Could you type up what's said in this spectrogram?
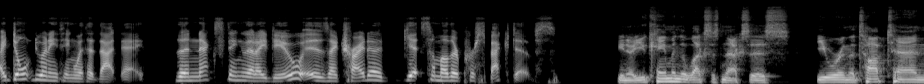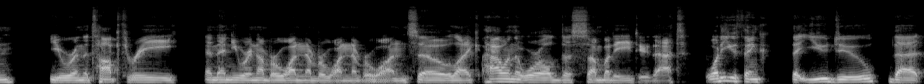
I don't do anything with it that day. The next thing that I do is I try to get some other perspectives. You know, you came into LexisNexis, you were in the top 10, you were in the top three, and then you were number one, number one, number one. So, like, how in the world does somebody do that? What do you think that you do that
